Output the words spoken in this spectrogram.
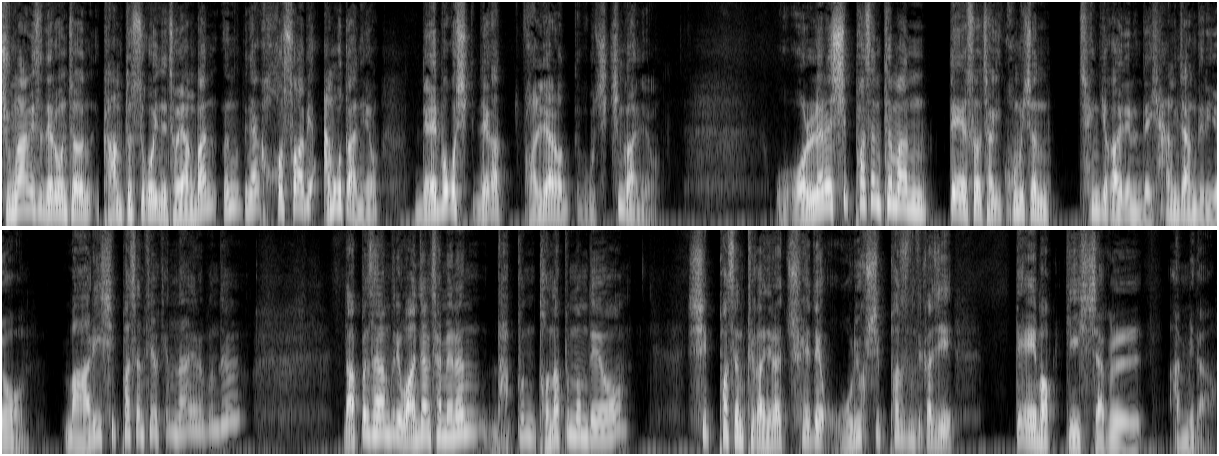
중앙에서 내려온 저 감투 쓰고 있는 저 양반은 그냥 허수아비 아무것도 아니에요. 내보고 시, 내가 관리하라고 시킨 거 아니에요. 원래는 10%만 떼서 자기 코미션 챙겨가야 되는데 향장들이요. 말이 10%였겠나 여러분들? 나쁜 사람들이 완장 차면은 나쁜 더 나쁜 놈 돼요. 10%가 아니라 최대 5, 60%까지 떼먹기 시작을 합니다.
